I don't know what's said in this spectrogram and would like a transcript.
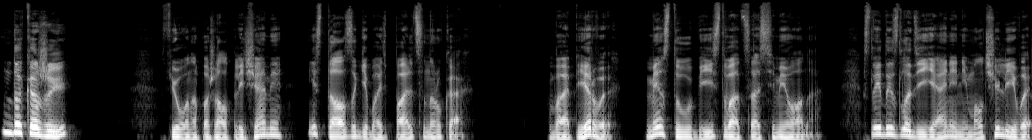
Докажи. Фиона пожал плечами и стал загибать пальцы на руках. Во-первых, место убийства отца Симеона. Следы злодеяния не молчаливы,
